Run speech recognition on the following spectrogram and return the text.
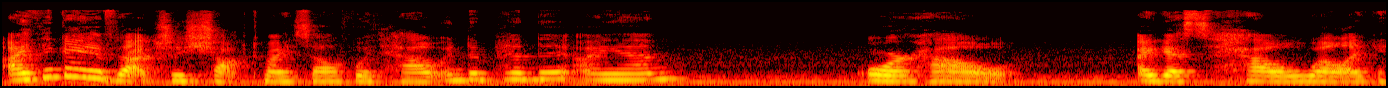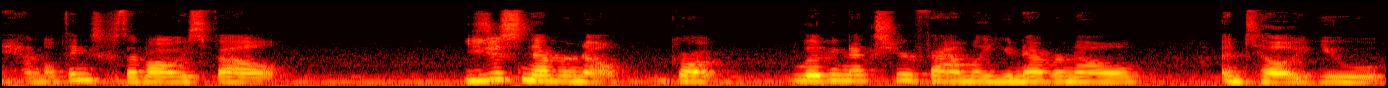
i think i have actually shocked myself with how independent i am or how i guess how well i can handle things because i've always felt you just never know Grow, living next to your family you never know until you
